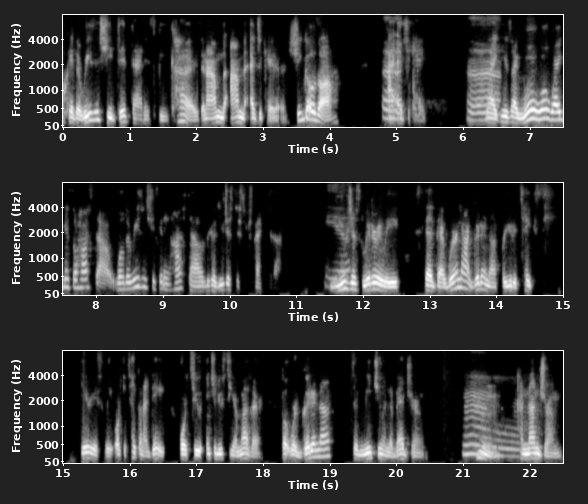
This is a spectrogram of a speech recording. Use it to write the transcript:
okay, the reason she did that is because, and I'm the, I'm the educator. She goes off, uh-huh. I educate. Uh-huh. Like he's like, whoa, whoa, why are you getting so hostile? Well, the reason she's getting hostile is because you just disrespected us. Yeah. You just literally said that we're not good enough for you to take seriously or to take on a date or to introduce to your mother, but we're good enough to meet you in the bedroom. Hmm. hmm. Conundrum.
